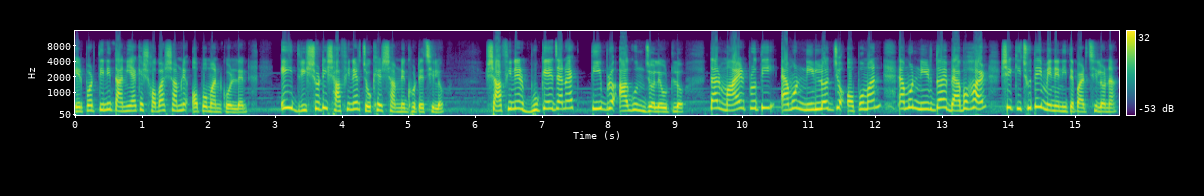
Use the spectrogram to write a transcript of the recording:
এরপর তিনি তানিয়াকে সবার সামনে অপমান করলেন। এই দৃশ্যটি সাফিনের চোখের সামনে ঘটেছিল। সাফিনের বুকে যেন এক তীব্র আগুন জ্বলে উঠল। তার মায়ের প্রতি এমন নির্লজ্জ অপমান, এমন নির্দয় ব্যবহার সে কিছুতেই মেনে নিতে পারছিল না।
